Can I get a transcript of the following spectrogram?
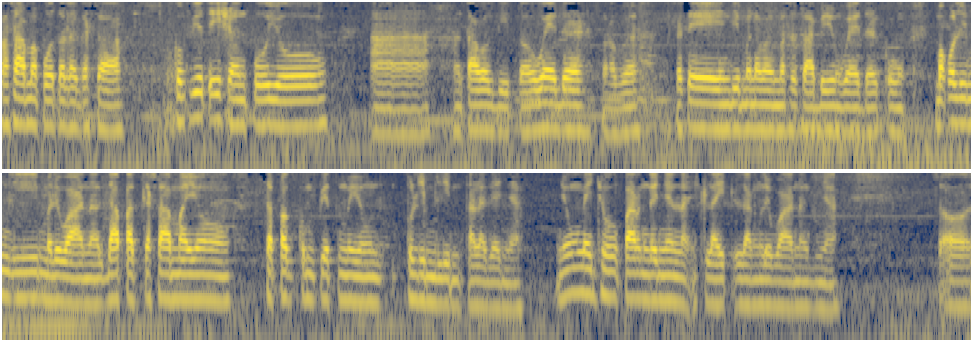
kasama po talaga sa computation po yung uh, ang tawag dito weather diba? kasi hindi mo naman masasabi yung weather kung makulimlim maliwanag dapat kasama yung sa pag-compute mo yung kulimlim talaga niya yung medyo parang ganyan lang, slight lang liwanag niya. So,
